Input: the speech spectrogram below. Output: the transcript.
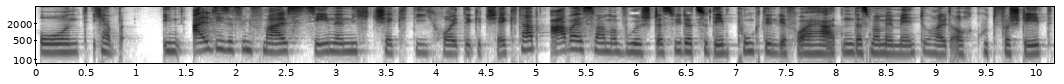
und ich habe in all diese fünfmal Szenen nicht checkt, die ich heute gecheckt habe. Aber es war mir wurscht, das wieder zu dem Punkt, den wir vorher hatten, dass man Memento halt auch gut versteht.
